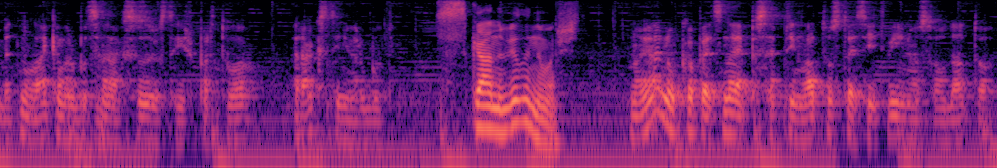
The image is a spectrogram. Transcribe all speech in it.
Bet, nu, laikam, varbūt sanāks uzrakstīšu par to rakstiņu. Varbūt. Skan vilinoši. Nu, jā, nu, kāpēc ne pa septiņu latu uztaisīt vīnu no savu datoru?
